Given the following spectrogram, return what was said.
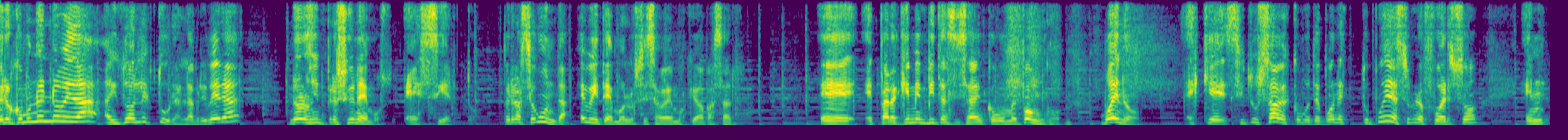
Pero como no es novedad, hay dos lecturas. La primera, no nos impresionemos. Es cierto. Pero la segunda, evitémoslo si sabemos qué va a pasar. Eh, ¿Para qué me invitan si saben cómo me pongo? Bueno, es que si tú sabes cómo te pones, tú puedes hacer un esfuerzo en-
